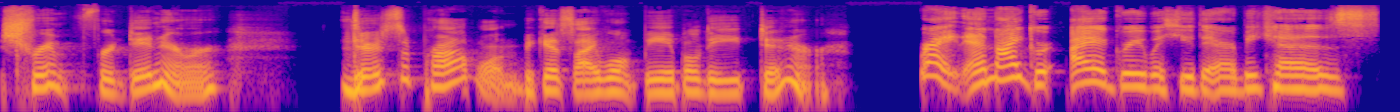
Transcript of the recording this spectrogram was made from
shrimp for dinner, there's a problem because I won't be able to eat dinner. Right. And I, gr- I agree with you there because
